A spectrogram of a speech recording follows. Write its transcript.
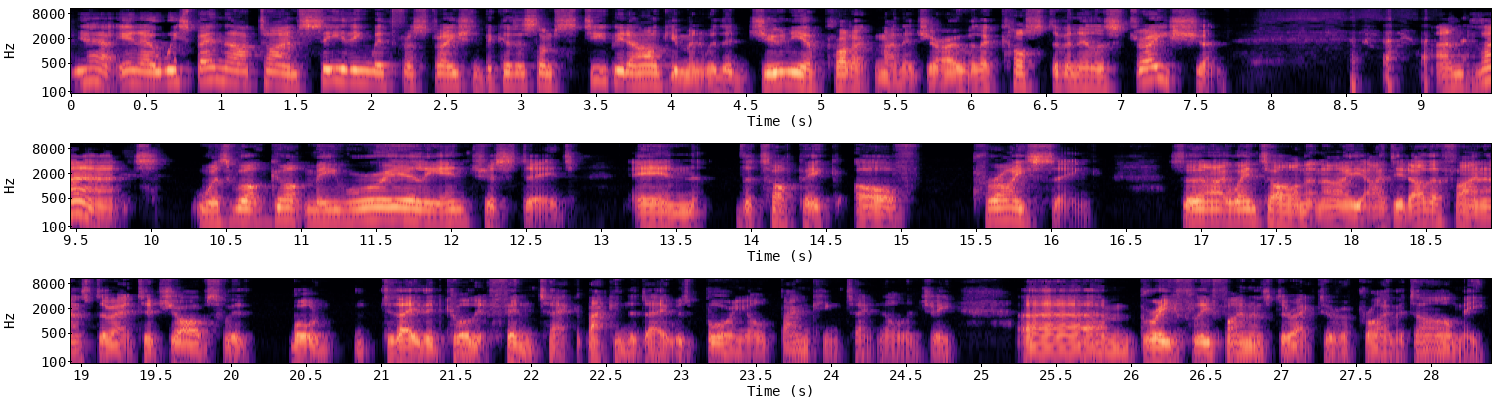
Yeah, you know, we spend our time seething with frustration because of some stupid argument with a junior product manager over the cost of an illustration. and that was what got me really interested in the topic of pricing. So then I went on and I, I did other finance director jobs with well, today they'd call it fintech. Back in the day, it was boring old banking technology. Um, briefly, finance director of a private army.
